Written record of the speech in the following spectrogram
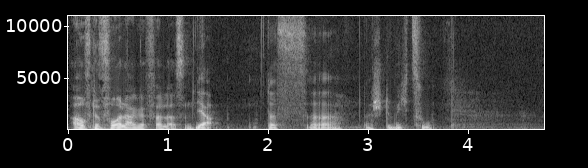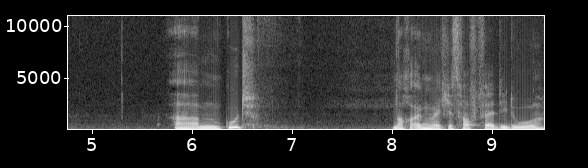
auf eine Vorlage verlassen. Ja, das, äh, da stimme ich zu. Ähm, gut. Noch irgendwelche Software, die du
